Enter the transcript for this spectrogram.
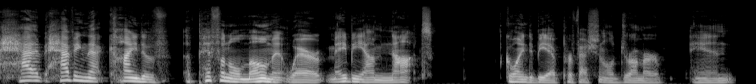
have, having that kind of epiphanal moment where maybe I'm not going to be a professional drummer and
